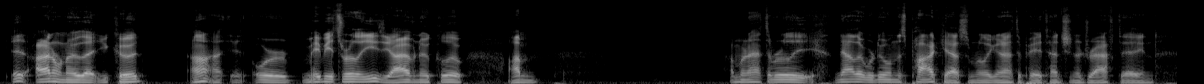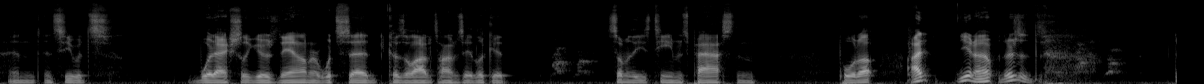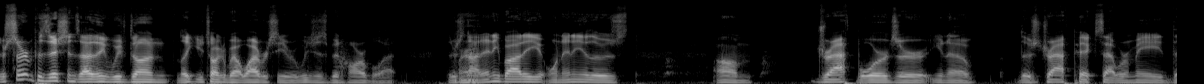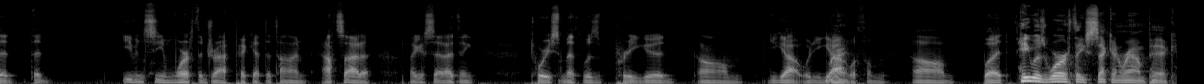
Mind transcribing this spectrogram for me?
it, I don't know that you could, uh, it- or maybe it's really easy. I have no clue. I'm, I'm gonna have to really now that we're doing this podcast. I'm really gonna have to pay attention to draft day and and and see what's what actually goes down or what's said because a lot of times they look at some of these teams passed and pulled up. I you know there's a there's certain positions I think we've done like you talked about wide receiver we've just been horrible at. There's Right. not anybody on any of those um draft boards or you know those draft picks that were made that that even seem worth a draft pick at the time outside of like I said I think Torrey Smith was pretty good. Um you got what you got Right. with him. Um but He was worth a second round pick.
